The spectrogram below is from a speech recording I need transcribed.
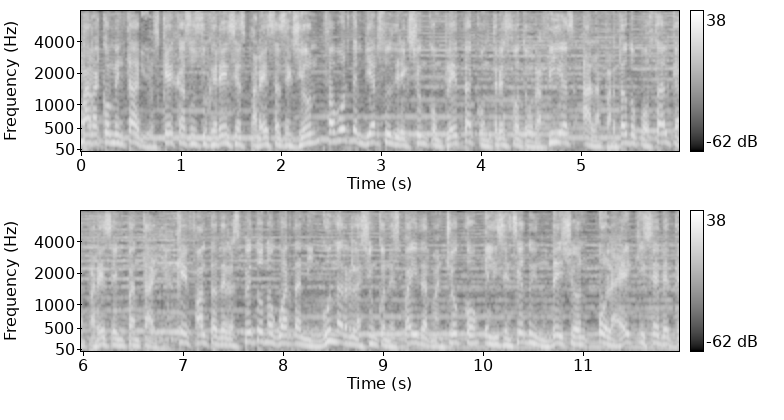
Para comentarios, quejas o sugerencias para esta sección, favor de enviar su dirección completa con tres fotografías al apartado postal que aparece en pantalla. Qué falta de respeto no guarda ninguna relación con Spider-Man Choco, el licenciado Inundation o la XCDT.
